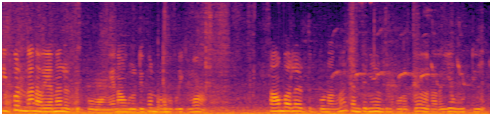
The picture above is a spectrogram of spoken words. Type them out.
டிஃபன் தான் நிறையா நாள் எடுத்துகிட்டு போவாங்க. ஏன்னா அவங்களுக்கு டிஃபன் ரொம்ப பிடிக்குமா? சாம்பார்லாம் எடுத்துகிட்டு போனாங்கன்னா தனித்தனியாக எடுத்துகிட்டு போகிறப்ப நிறைய ஊற்றிடும்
